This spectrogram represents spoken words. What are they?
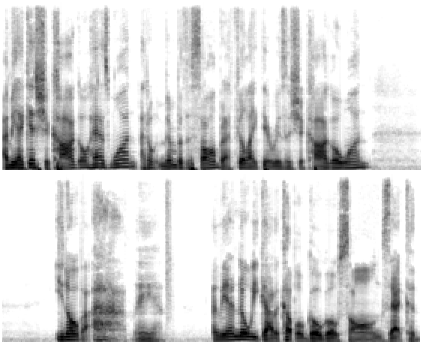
I mean, I guess Chicago has one. I don't remember the song, but I feel like there is a Chicago one. You know, but ah, man. I mean, I know we got a couple go-go songs that could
